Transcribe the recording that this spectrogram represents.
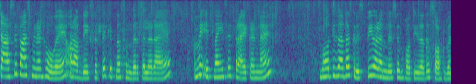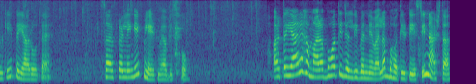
चार से पाँच मिनट हो गए हैं और आप देख सकते हैं कितना सुंदर कलर आया है। हमें इतना ही से फ्राई करना है। बहुत ही ज़्यादा क्रिस्पी और अंदर से बहुत ही ज़्यादा सॉफ्ट बन के तैयार होता है। सर्व कर लेंगे एक प्लेट में अब इसको। और तैयार है हमारा बहुत ही जल्दी बनने वाला, बहुत ही टेस्टी नाश्ता।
